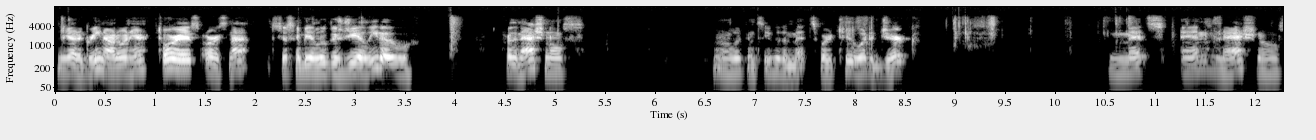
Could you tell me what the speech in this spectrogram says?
We got a green auto in here. Torres, or it's not. It's just going to be a Lucas Giolito for the Nationals. I'll look and see who the Mets were, too. What a jerk. Mets and Nationals.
